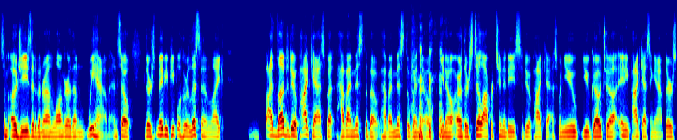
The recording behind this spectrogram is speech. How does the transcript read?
some OGs that have been around longer than we have, and so there's maybe people who are listening like, I'd love to do a podcast, but have I missed the boat? Have I missed the window? you know, are there still opportunities to do a podcast? When you you go to uh, any podcasting app, there's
